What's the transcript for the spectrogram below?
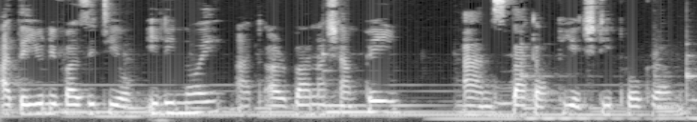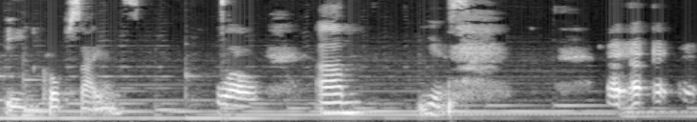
at the university of illinois at urbana-champaign and start a phd program in crop science. Wow. Um yes. I, I, I,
